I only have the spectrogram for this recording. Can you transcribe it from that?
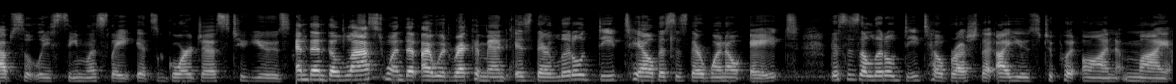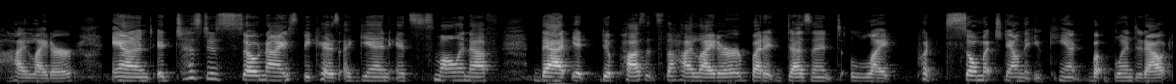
absolutely seamlessly. It's gorgeous to use. And then the last one that i would recommend is their little detail. This is their 108 this is a little detail brush that i use to put on my highlighter. And it just is so nice because again it's small enough that it deposits the highlighter but it doesn't like put so much down that you can't but blend it out.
